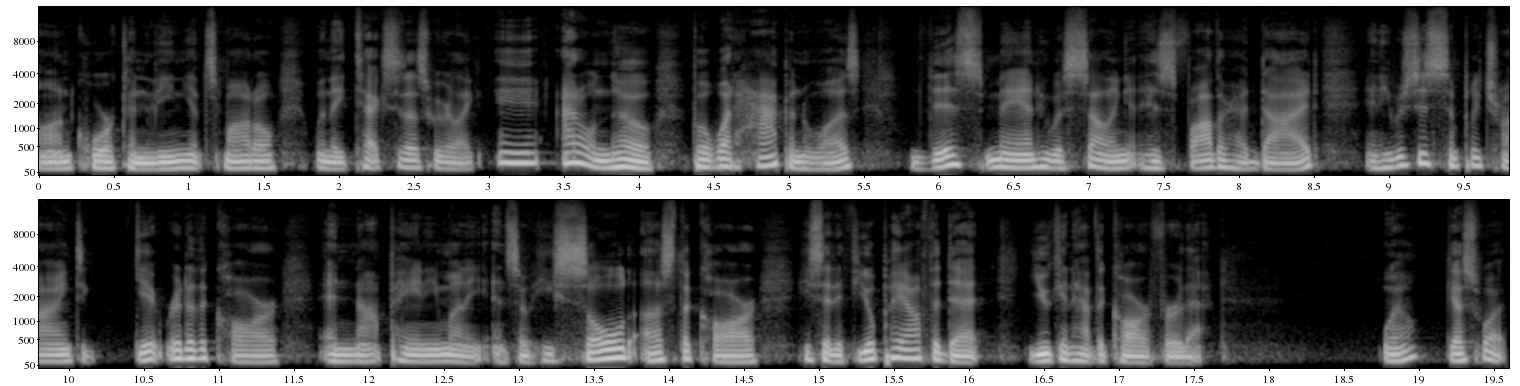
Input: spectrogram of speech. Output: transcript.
Encore convenience model. When they texted us, we were like, eh, I don't know. But what happened was this man who was selling it, his father had died, and he was just simply trying to get rid of the car and not pay any money. And so he sold us the car. He said, if you'll pay off the debt, you can have the car for that. Well, guess what?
